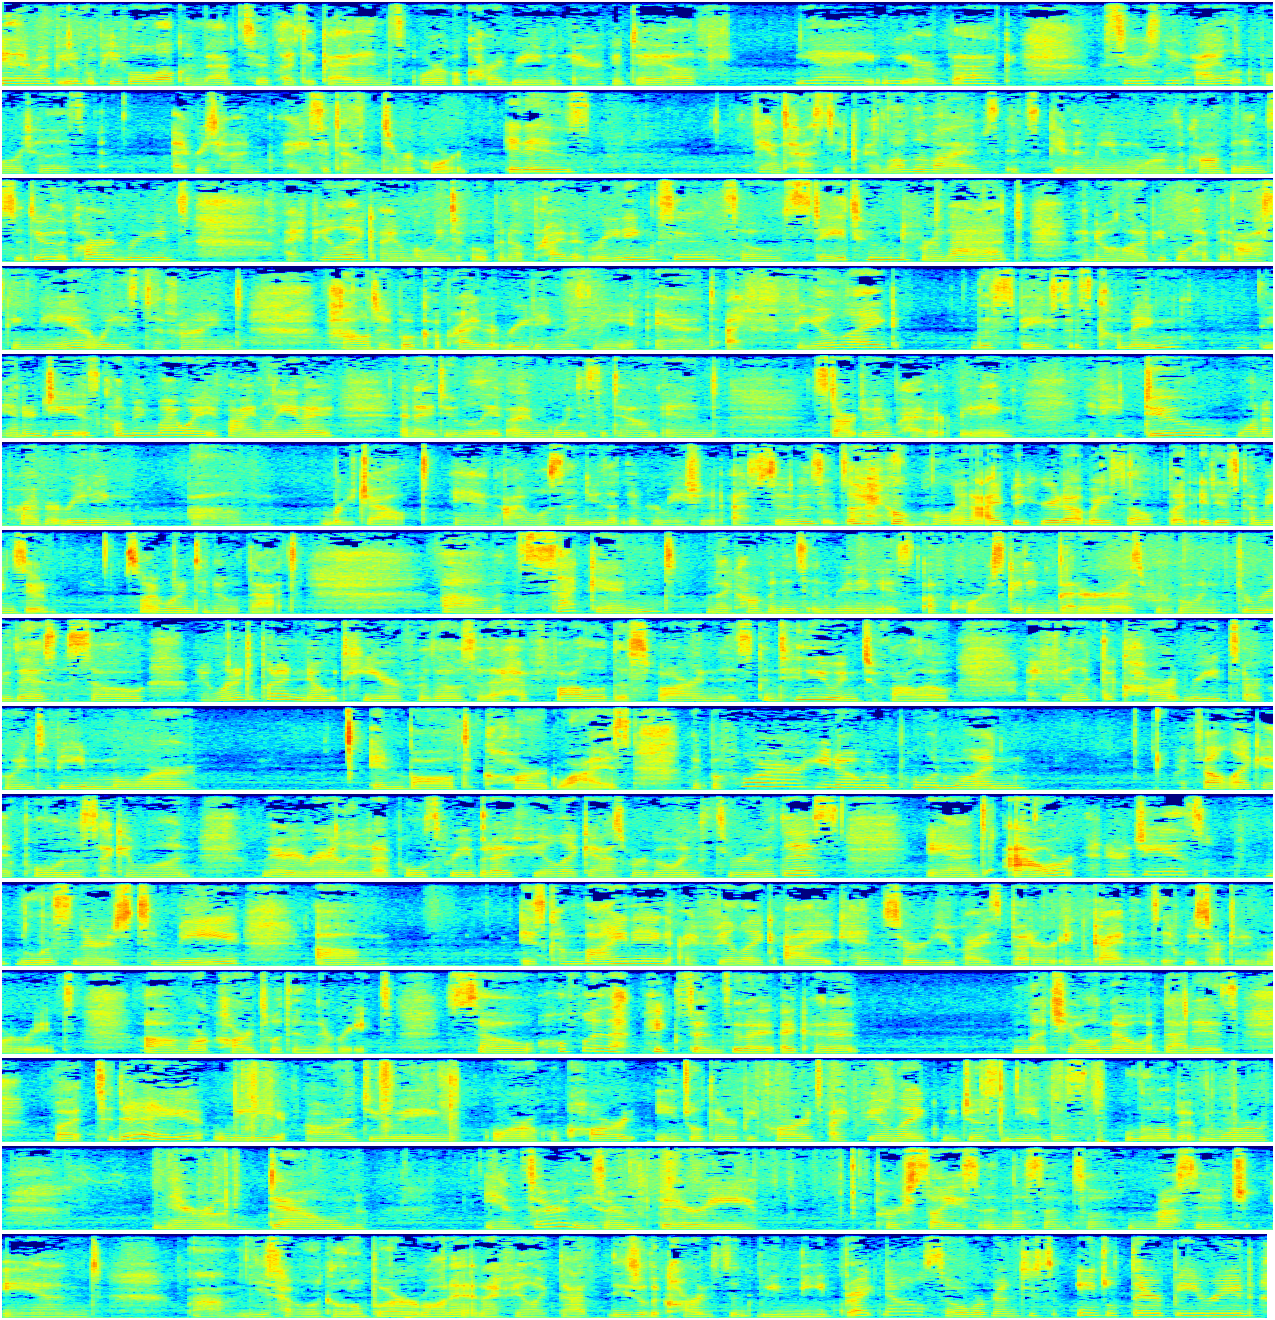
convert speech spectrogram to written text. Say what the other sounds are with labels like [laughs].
Hey there, my beautiful people. Welcome back to Eclectic Guidance Oracle Card Reading with Erika Dehoff. Yay, we are back. Seriously, I look forward to this every time I sit down to record. It is fantastic. I love the vibes. It's given me more of the confidence to do the card reads. I feel like I'm going to open up private reading soon, so stay tuned for that. I know a lot of people have been asking me ways to find how to book a private reading with me, and I feel like the space is coming. The energy is coming my way finally, and I and I do believe I'm going to sit down and start doing private reading. If you do want a private reading, um, reach out and I will send you that information as soon as it's [laughs] available and I figure it out myself, but it is coming soon. So I wanted to note that. Um, second, my confidence in reading is, of course, getting better as we're going through this. So I wanted to put a note here for those that have followed this far and is continuing to follow. I feel like the card reads are going to be more involved card wise. Like before, you know, we were pulling one. I felt like it pulling the second one. Very rarely did I pull three, but I feel like as we're going through this and our energies listeners to me um, is combining. I feel like I can serve you guys better in guidance if we start doing more reads, um, more cards within the reads. So hopefully that [laughs] makes sense and I, I kind of let y'all know what that is. But today we are doing Oracle card, Angel Therapy cards. I feel like we just need this little bit more narrowed down answer. These are very precise in the sense of message and um, these have like a little blurb on it and i feel like that these are the cards that we need right now. So we're to do some angel therapy read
